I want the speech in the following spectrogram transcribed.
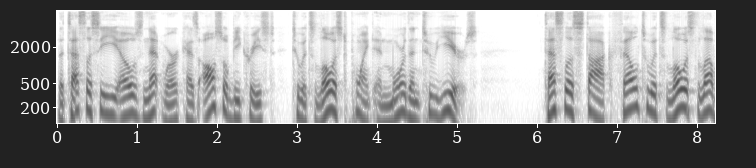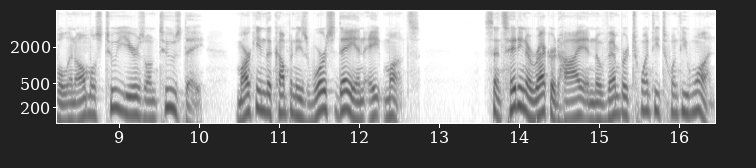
The Tesla CEO's network has also decreased to its lowest point in more than two years. Tesla's stock fell to its lowest level in almost two years on Tuesday marking the company's worst day in eight months. Since hitting a record high in November 2021,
